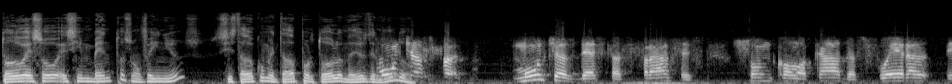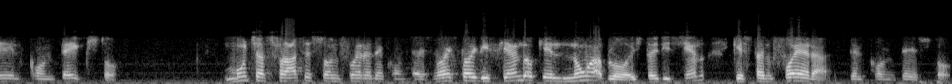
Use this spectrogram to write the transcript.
¿Todo eso es invento? ¿Son fake news? Si está documentado por todos los medios del mundo. Muchas, fra- muchas de estas frases son colocadas fuera del contexto. Muchas frases son fuera de contexto. No estoy diciendo que él no habló, estoy diciendo que están fuera del contexto.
